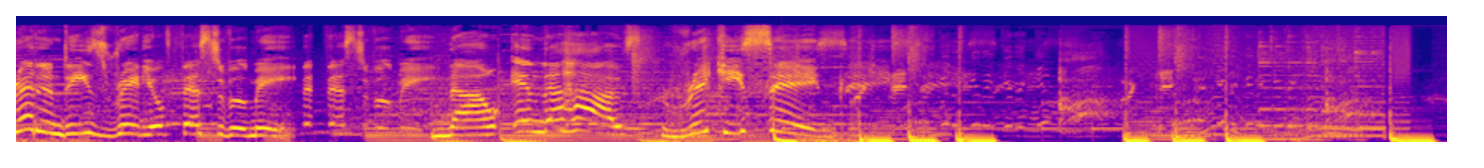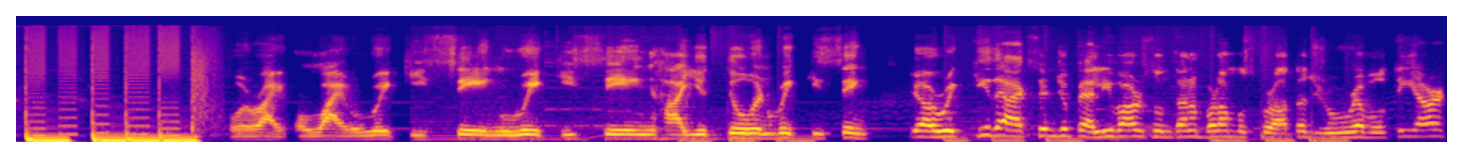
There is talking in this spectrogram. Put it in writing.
Red Indies Radio Festival में Festival में Now in the house Ricky Singh. All right, all right, Ricky Singh, Ricky Singh, how you doing, Ricky Singh? यार रिक्की का एक्सेंट जो पहली बार सुनता ना बड़ा मुस्कुराता ज़रूर है। बोलते हैं, यार,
